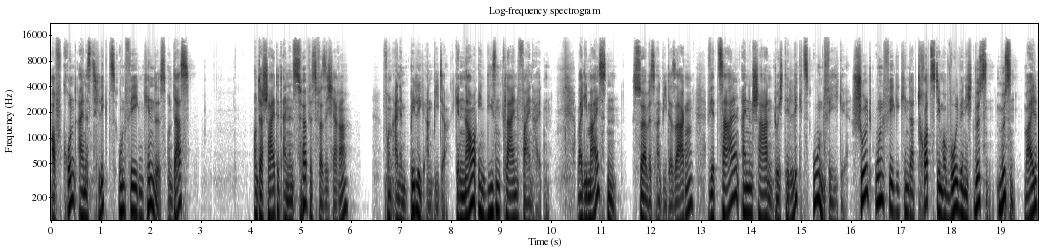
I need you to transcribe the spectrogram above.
aufgrund eines deliktsunfähigen Kindes. Und das unterscheidet einen Serviceversicherer von einem Billiganbieter. Genau in diesen kleinen Feinheiten. Weil die meisten Serviceanbieter sagen, wir zahlen einen Schaden durch deliktsunfähige, schuldunfähige Kinder trotzdem, obwohl wir nicht wissen, müssen. Weil,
